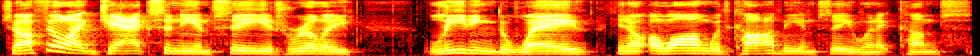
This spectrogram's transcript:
So I feel like Jackson EMC is really leading the way, you know, along with Cobb EMC when it comes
